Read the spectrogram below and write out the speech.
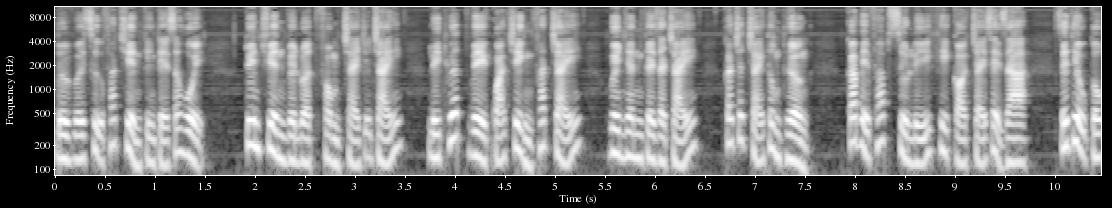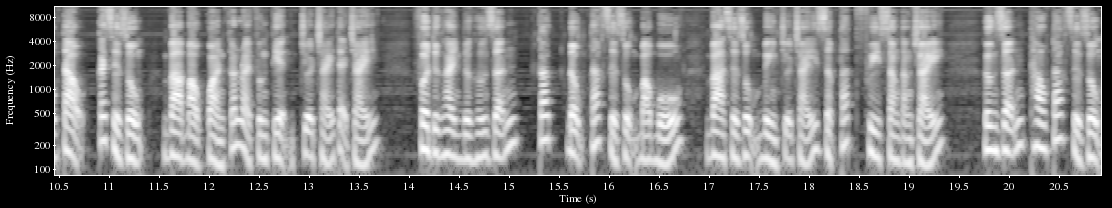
đối với sự phát triển kinh tế xã hội, tuyên truyền về luật phòng cháy chữa cháy, lý thuyết về quá trình phát cháy, nguyên nhân gây ra cháy, các chất cháy thông thường, các biện pháp xử lý khi có cháy xảy ra, giới thiệu cấu tạo, cách sử dụng và bảo quản các loại phương tiện chữa cháy tại cháy, Phần thực hành được hướng dẫn các động tác sử dụng bao bố và sử dụng bình chữa cháy dập tắt phi xăng tăng cháy, hướng dẫn thao tác sử dụng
